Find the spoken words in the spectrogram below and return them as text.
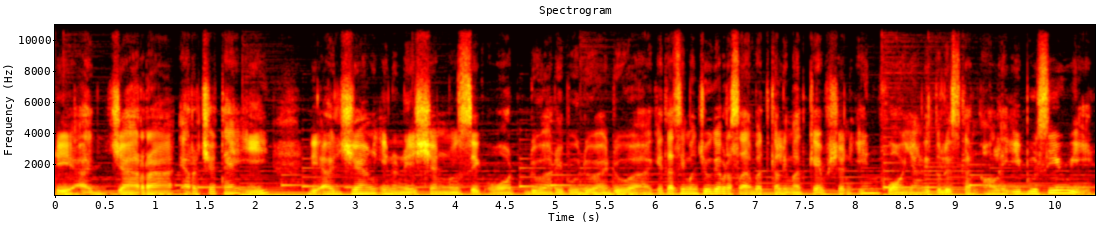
di acara RCTI di ajang Indonesian Music Award 2022. Kita simak juga bersahabat kalimat caption info yang dituliskan oleh Ibu Siwi.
